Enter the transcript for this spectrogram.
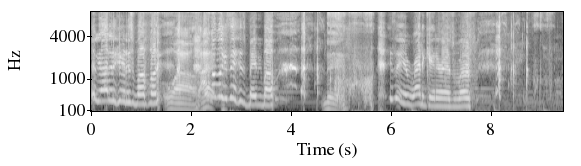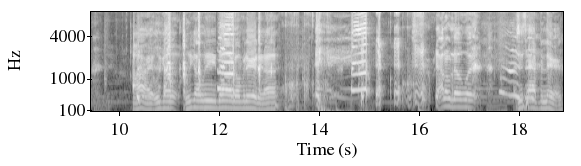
If y'all didn't hear this motherfucker, Wow. that I, motherfucker said his baby mama. yeah. he said eradicate her ass from earth. All right, we go we gonna leave dog over there then, huh? I don't know what just happened there.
